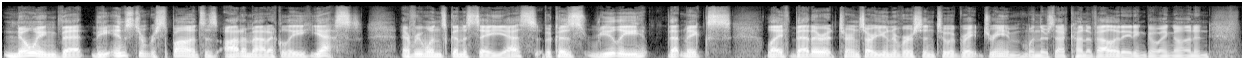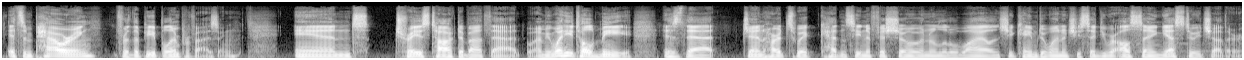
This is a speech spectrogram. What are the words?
knowing that the instant response is automatically yes. Everyone's going to say yes because really that makes life better. It turns our universe into a great dream when there's that kind of validating going on. And it's empowering for the people improvising. And Trey's talked about that. I mean, what he told me is that Jen Hartswick hadn't seen a Phish show in a little while, and she came to one and she said, You were all saying yes to each other.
